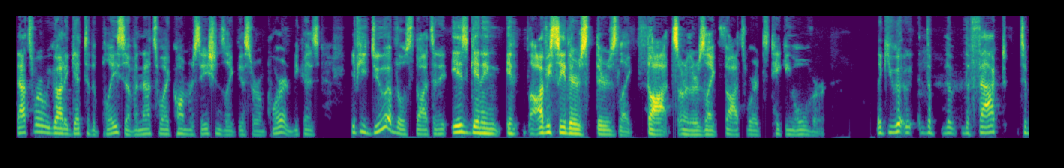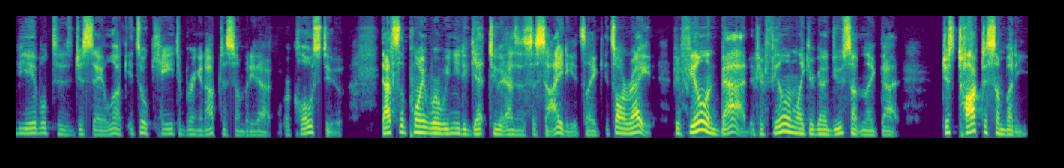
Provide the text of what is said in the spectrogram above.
that's where we got to get to the place of and that's why conversations like this are important because if you do have those thoughts and it is getting if obviously there's there's like thoughts or there's like thoughts where it's taking over. Like you the, the the fact to be able to just say look it's okay to bring it up to somebody that we're close to that's the point where we need to get to as a society. It's like it's all right. If you're feeling bad if you're feeling like you're going to do something like that just talk to somebody.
